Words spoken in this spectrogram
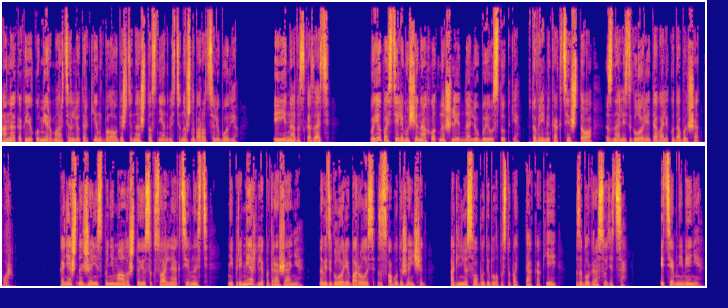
Она, как ее кумир Мартин Лютер Кинг, была убеждена, что с ненавистью нужно бороться любовью. И, надо сказать, в ее постели мужчины охотно шли на любые уступки, в то время как те, что знались с Глорией, давали куда больше отпор. Конечно, Дженнис понимала, что ее сексуальная активность не пример для подражания, но ведь Глория боролась за свободу женщин, а для нее свободой было поступать так, как ей заблагорассудится. И тем не менее,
